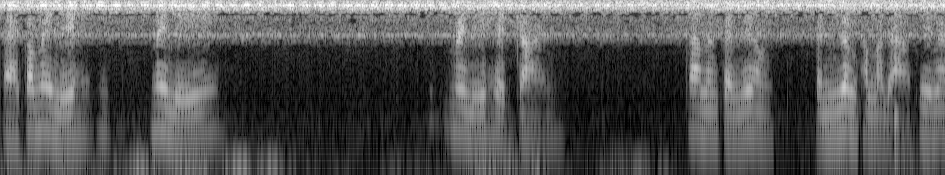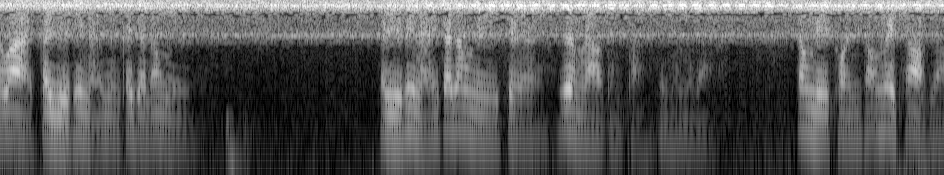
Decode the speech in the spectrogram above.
แต่ก็ไม่หนีไม่หนีไม่หนีเหตุการณ์ ถ้ามันเป็นเรื่อง เป็นเรื่องธรรมดาที่ไม่ว่าไปอยู่ที่ไหนมันก็จะต้องมี ไปอยู่ที่ไหนก็ต้องมีเจอเรื่องราวต่างๆ เป็นธรรมดา ต้องมีคนเขาไม่ชอบเรา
